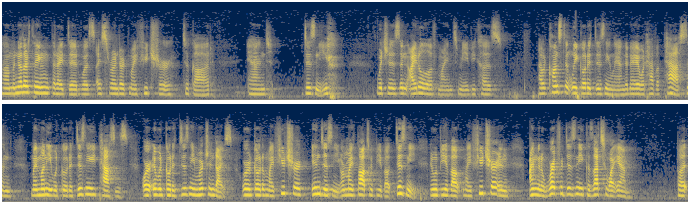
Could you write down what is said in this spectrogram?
Um, another thing that I did was I surrendered my future to God and Disney, which is an idol of mine to me because I would constantly go to Disneyland and I would have a pass, and my money would go to Disney passes or it would go to Disney merchandise, or it would go to my future in Disney, or my thoughts would be about Disney. It would be about my future, and I'm going to work for Disney because that's who I am. But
